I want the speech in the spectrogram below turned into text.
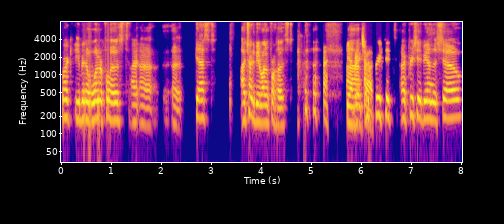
Mark, you've been a wonderful host, uh, uh, guest. I try to be a wonderful host. yeah, great job. Uh, I appreciate, I appreciate being on the show.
